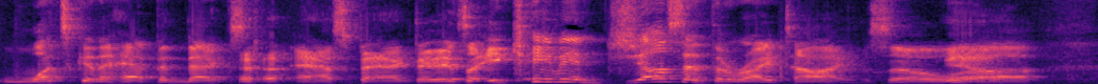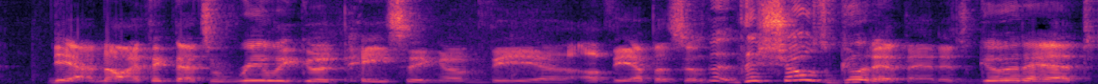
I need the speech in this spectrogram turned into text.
what's gonna happen next aspect. And it's like it came in just at the right time. So Yeah. Uh, yeah, no, I think that's really good pacing of the uh, of the episode. Th- This show's good at that. It's good at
